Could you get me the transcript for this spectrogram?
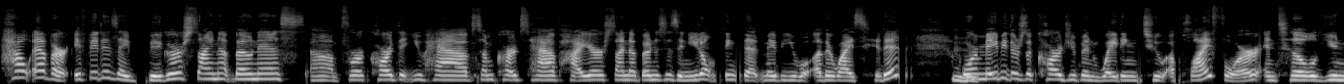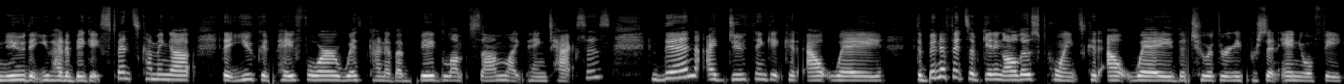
However, if it is a bigger sign up bonus um, for a card that you have, some cards have higher sign up bonuses and you don't think that maybe you will otherwise hit it, mm-hmm. or maybe there's a card you've been waiting to apply for until you knew that you had a big expense coming up that you could pay for with kind of a big lump sum like paying taxes, then I do think it could outweigh the benefits of getting all those points could outweigh the two or three percent annual fee.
